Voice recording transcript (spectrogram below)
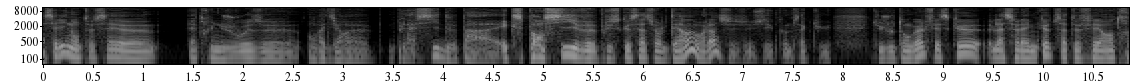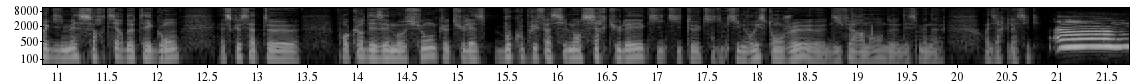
Céline, on te sait être une joueuse, on va dire, placide, pas expansive plus que ça sur le terrain. Voilà, c'est comme ça que tu, tu, joues ton golf. Est-ce que la Solheim Cup, ça te fait, entre guillemets, sortir de tes gonds? Est-ce que ça te procure des émotions que tu laisses beaucoup plus facilement circuler, qui, qui, te, qui, qui nourrissent ton jeu euh, différemment de, des semaines, on va dire, classiques? Euh,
